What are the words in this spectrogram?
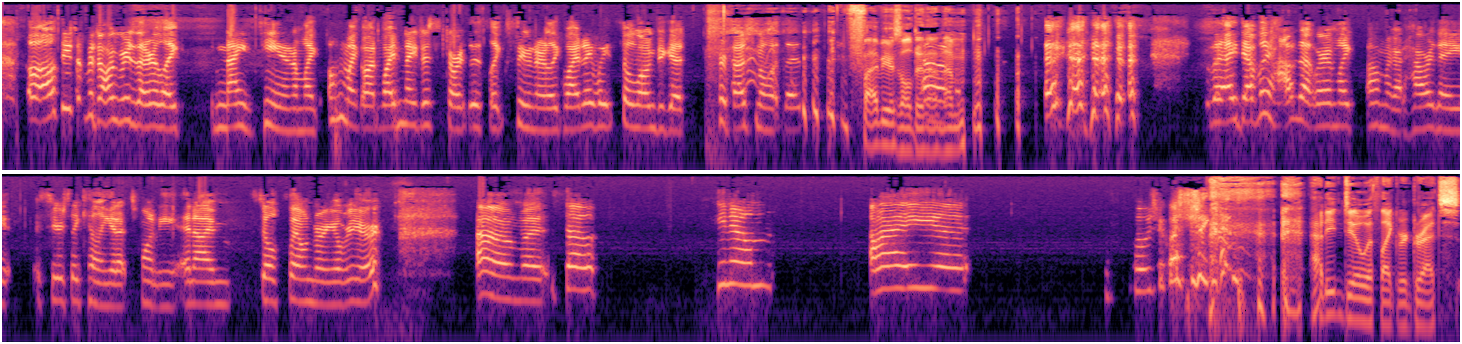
I'll see some photographers that are like 19, and I'm like, oh my god, why didn't I just start this like sooner? Like, why did I wait so long to get professional at this? Five years older than Um, them. but I definitely have that where I'm like, oh my god, how are they seriously killing it at 20 and I'm still floundering over here? Um, so, you know, I, uh, what was your question again? how do you deal with like regrets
